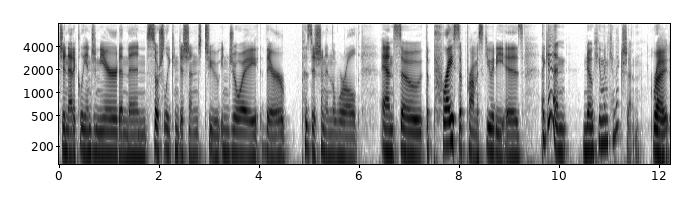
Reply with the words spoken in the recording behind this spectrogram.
genetically engineered and then socially conditioned to enjoy their position in the world. And so the price of promiscuity is, again, no human connection. Right.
